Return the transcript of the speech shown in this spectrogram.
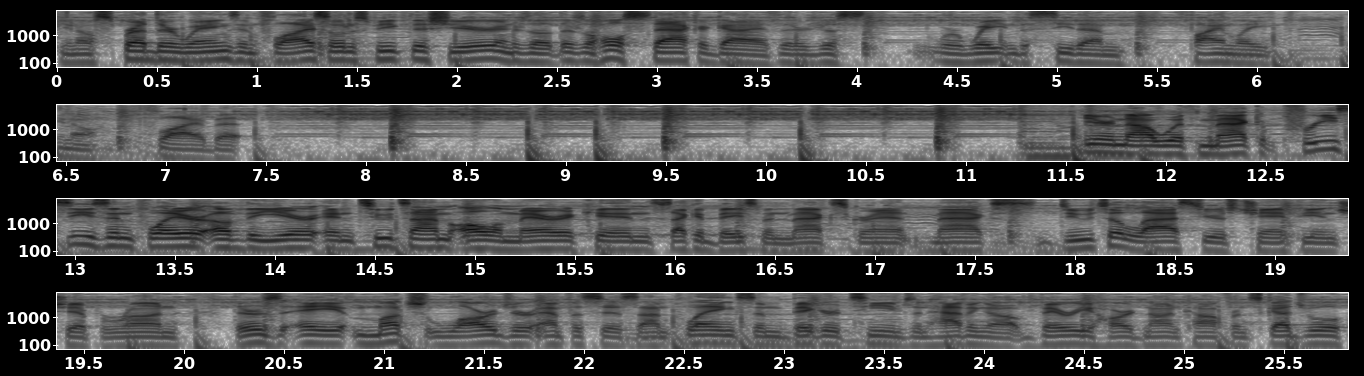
you know, spread their wings and fly, so to speak, this year. And there's a, there's a whole stack of guys that are just, we're waiting to see them finally, you know, fly a bit. Here now with MAAC, preseason player of the year and two time All American second baseman Max Grant. Max, due to last year's championship run, there's a much larger emphasis on playing some bigger teams and having a very hard non conference schedule.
